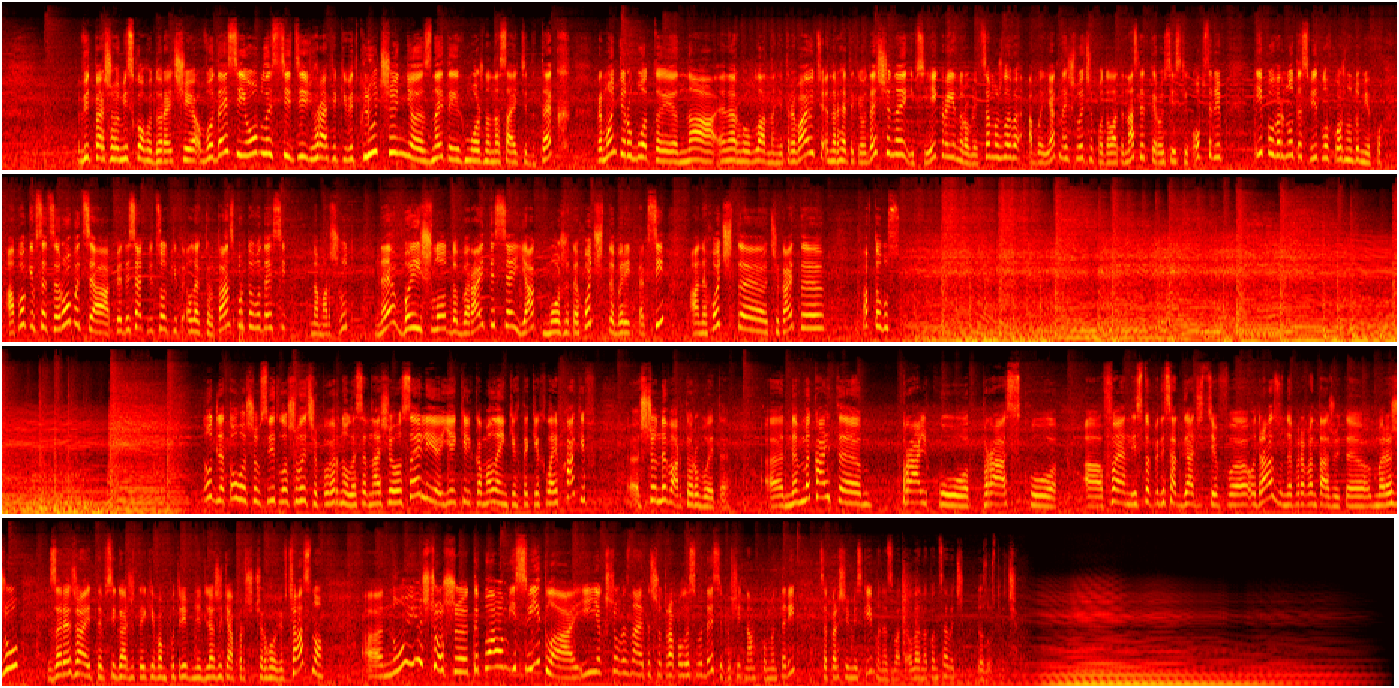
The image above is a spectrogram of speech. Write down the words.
Від першого міського, до речі, в Одесі і області діють графіки відключень. Знайти їх можна на сайті ДТЕК. Ремонтні роботи на енергообладнанні тривають. Енергетики Одещини і всієї країни роблять все можливе, аби якнайшвидше подолати наслідки російських обстрілів і повернути світло в кожну домівку. А поки все це робиться, 50% електротранспорту в Одесі на маршрут не вийшло. Добирайтеся як можете. Хочете, беріть таксі, а не хочете, чекайте автобус. Ну, для того, щоб світло швидше повернулося в наші оселі, є кілька маленьких таких лайфхаків, е, що не варто робити. Е, Не вмикайте пральку, праску, фен і 150 гаджетів е, одразу, не перевантажуйте мережу, заряджайте всі гаджети, які вам потрібні для життя першочергові вчасно. Ну і що ж, тепла вам і світла. І якщо ви знаєте, що трапилось в Одесі, пишіть нам в коментарі. Це перший міський. Мене звати Олена Концевич. До зустрічі.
